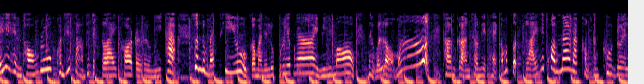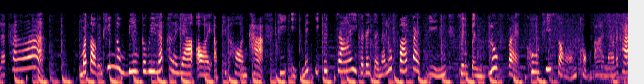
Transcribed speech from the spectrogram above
ยให้เห็นท้องลูกคนที่สามที่จะใกล้คลอดเร็วๆนี้ค่ะ ส่วนหนุ่มแมทธิวก็มาในลุคเรียบง่าย มินิมอล แต่ว่าหล่อมากท่ามกลางชาวเน็ตแห่เข้ามากดไลค์ให้ความน่ารักของทั้งคู่ด้วยละค่ะ มาต่อกันที่หนุ่มบีมกวีและภรรยาออยอภิ ธรค่ะ ที่อีกไม่กี่อึดใจก็ได้เจอหน้าลูกฟ้าแฝดหญิง ซึ่งเป็นลูกแฝดคู่ที่สองของบ้านแล้วนะคะ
